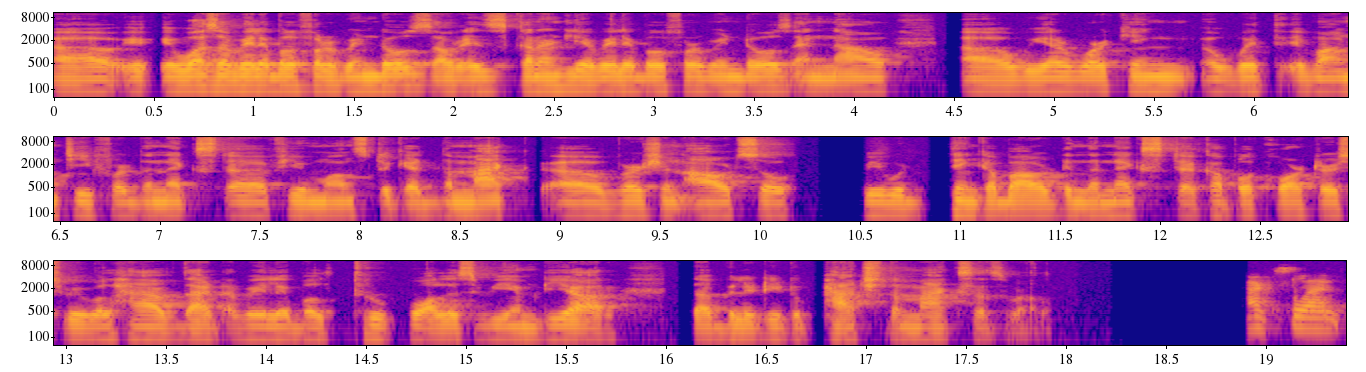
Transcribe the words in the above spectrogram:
uh, it, it, was available for Windows or is currently available for Windows, and now uh, we are working with Ivanti for the next uh, few months to get the Mac uh, version out. So we would think about in the next couple of quarters, we will have that available through Qualys VMDR, the ability to patch the Macs as well. Excellent.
